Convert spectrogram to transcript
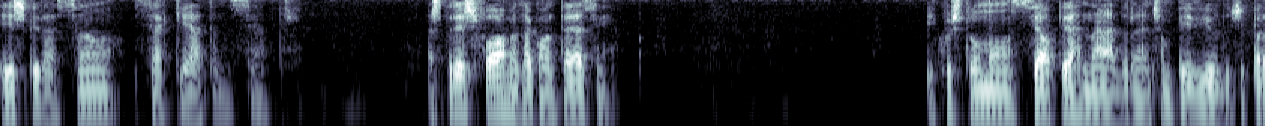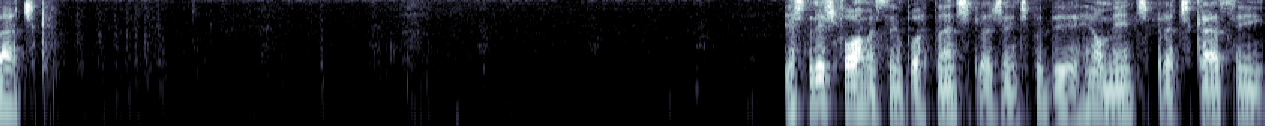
expiração, se aquieta no centro. As três formas acontecem e costumam se alternar durante um período de prática. E as três formas são importantes para a gente poder realmente praticar sem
